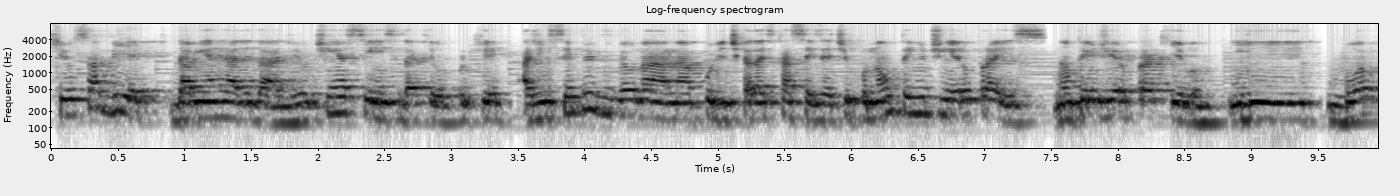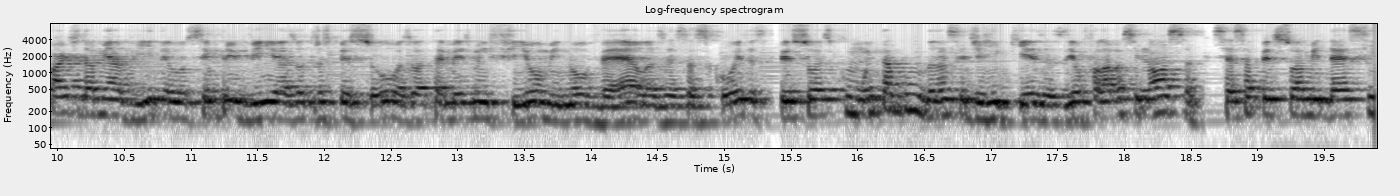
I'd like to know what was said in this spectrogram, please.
que eu sabia da minha realidade, eu tinha ciência daquilo, porque a gente sempre viveu na, na política da escassez, é tipo, não tenho dinheiro para isso, não tenho dinheiro para aquilo. E boa parte da minha vida eu sempre vi as outras pessoas, ou até mesmo em filme, novelas, essas coisas, pessoas com muita abundância de riquezas. E eu falava assim, nossa, se essa pessoa me desse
